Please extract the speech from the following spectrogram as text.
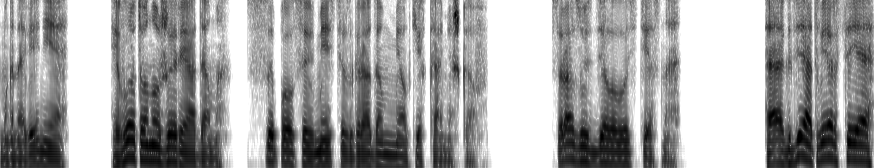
Мгновение, и вот он уже рядом, сыпался вместе с градом мелких камешков. Сразу сделалось тесно. «А где отверстие?»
